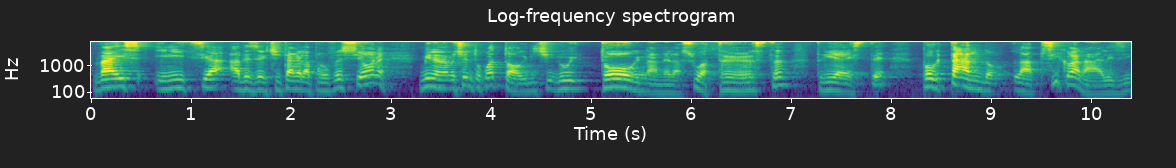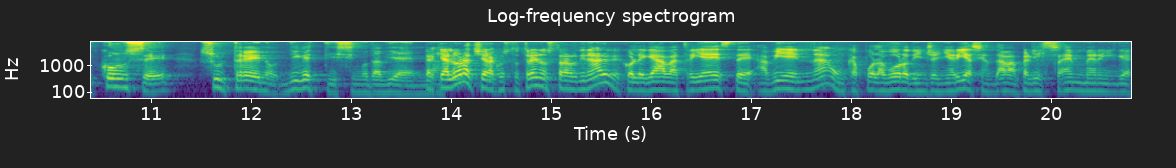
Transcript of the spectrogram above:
Weiss inizia ad esercitare la professione. 1914 lui torna nella sua Trst, Trieste, portando la psicoanalisi con sé sul treno direttissimo da Vienna. Perché allora c'era questo treno straordinario che collegava Trieste a Vienna, un capolavoro di ingegneria, si andava per il Semmering,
